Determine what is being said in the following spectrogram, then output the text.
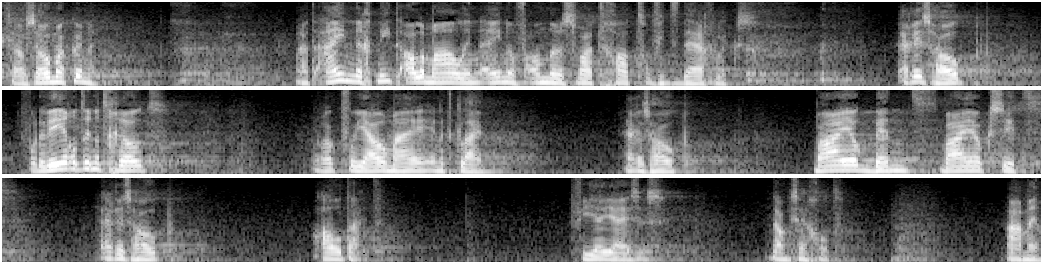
zou zomaar kunnen. Maar het eindigt niet allemaal in een of ander zwart gat of iets dergelijks. Er is hoop voor de wereld in het groot, maar ook voor jou en mij in het klein. Er is hoop. Waar je ook bent, waar je ook zit, er is hoop. Altijd. Via Jezus. Dankzij God. Amen.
